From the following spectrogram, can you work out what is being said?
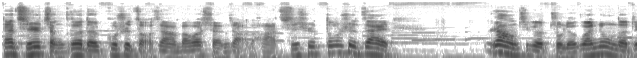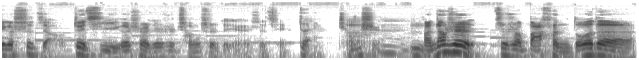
但其实整个的故事走向，包括选角的话，其实都是在让这个主流观众的这个视角对齐一个事儿，就是诚实这件事情。对，诚实。嗯，反倒是就是说把很多的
